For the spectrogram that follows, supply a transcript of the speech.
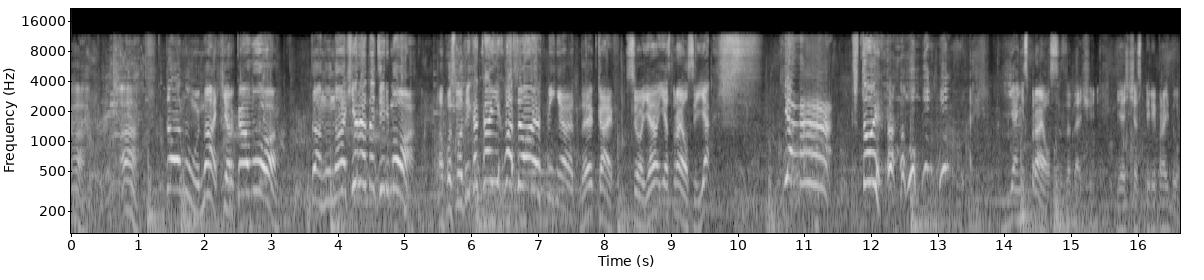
А, а, да ну нахер, кого? Да ну нахер это дерьмо! А посмотри, какая не хватает меня! Да кайф, все, я, я справился, я... Я! Что? Я не справился с задачей. Я сейчас перепройду.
